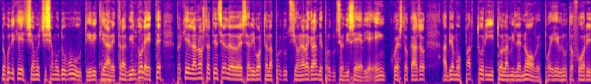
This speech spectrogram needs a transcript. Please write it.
Dopodiché siamo, ci siamo dovuti ritirare tra virgolette perché la nostra attenzione doveva essere rivolta alla produzione, alla grande produzione di serie e in questo caso abbiamo partorito la 1009, poi è venuta fuori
